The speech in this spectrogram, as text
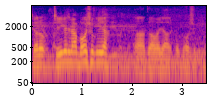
ਚਲੋ ਠੀਕ ਹੈ ਜਨਾਬ ਬਹੁਤ ਸ਼ੁਕਰੀਆ। ਹਾਂ ਦੁਆਵਾਂ ਯਾਦ ਰੱਖੋ ਬਹੁਤ ਸ਼ੁਕਰੀਆ।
